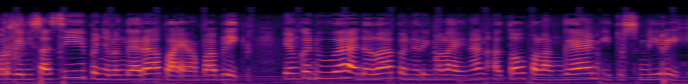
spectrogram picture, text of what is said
organisasi penyelenggara pelayanan publik, yang kedua adalah penerima layanan atau pelanggan itu sendiri,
